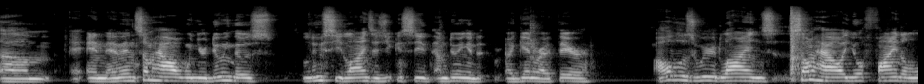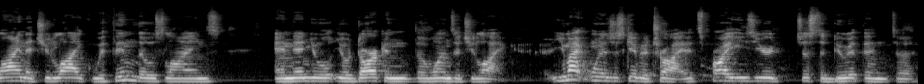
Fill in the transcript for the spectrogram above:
Um, and and then somehow when you're doing those loosey lines, as you can see, I'm doing it again right there. All those weird lines. Somehow you'll find a line that you like within those lines and then you'll you'll darken the ones that you like. You might want to just give it a try. It's probably easier just to do it than to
